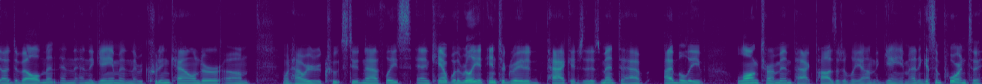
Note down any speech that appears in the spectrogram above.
uh, development and, and the game and the recruiting calendar um, and how we recruit student athletes, and came up with a really an integrated package that is meant to have, I believe, long-term impact positively on the game. And I think it's important to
